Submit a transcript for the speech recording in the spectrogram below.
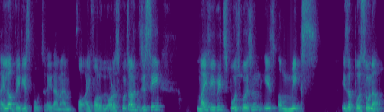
I love various sports, right? I'm, I'm I follow a lot of sports. I would just say my favorite sports person is a mix, is a persona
